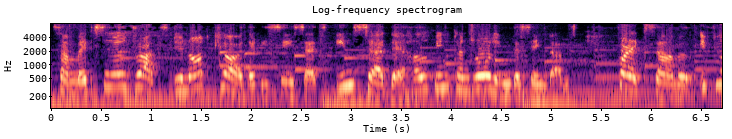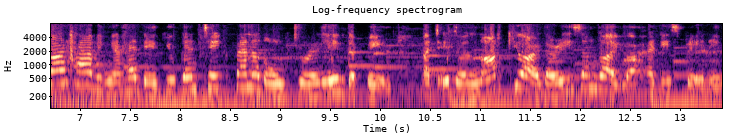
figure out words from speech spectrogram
Some medicinal drugs do not cure the diseases. Instead, they help in controlling the symptoms. For example, if you are having a headache, you can take Panadol to relieve the pain, but it will not cure the reason why your head is paining.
